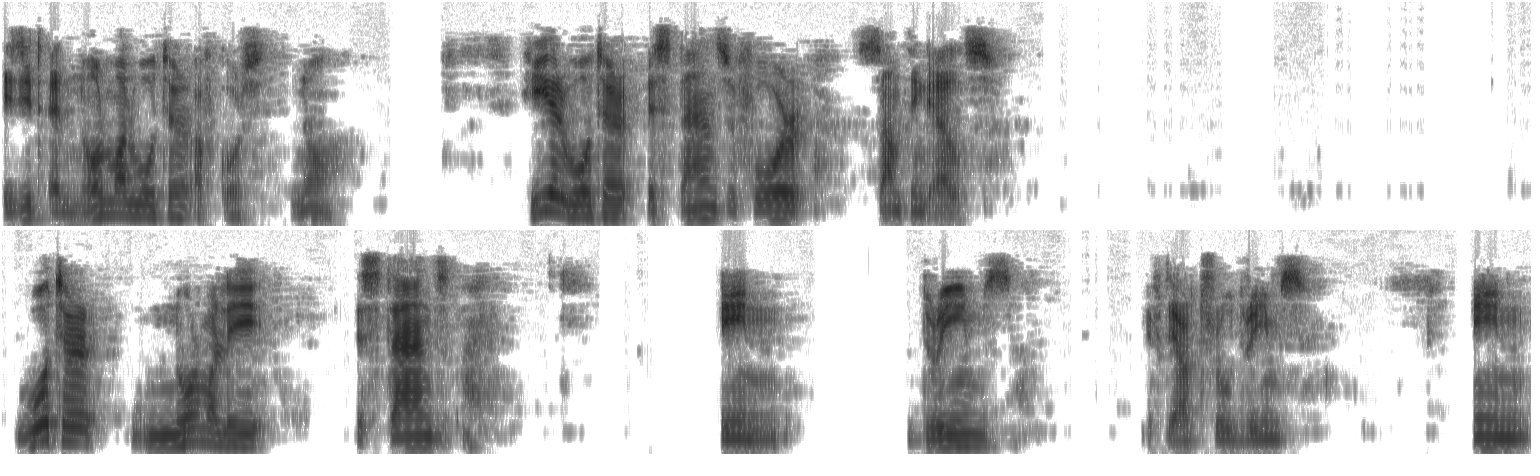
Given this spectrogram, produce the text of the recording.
Is it a normal water? Of course, no. Here water stands for something else. Water normally stands in dreams, if they are true dreams, in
